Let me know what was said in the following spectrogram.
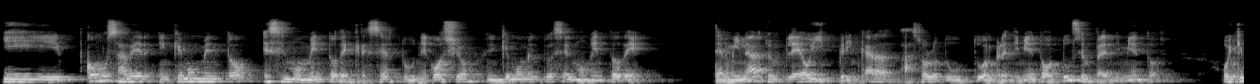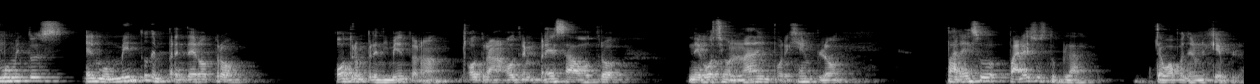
Y cómo saber en qué momento es el momento de crecer tu negocio, en qué momento es el momento de terminar tu empleo y brincar a, solo tu, tu emprendimiento o tus emprendimientos, o en qué momento es el momento de emprender otro, otro emprendimiento, ¿no? Otra, otra empresa, otro negocio online, por ejemplo. Para eso, para eso es tu plan. Te voy a poner un ejemplo.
